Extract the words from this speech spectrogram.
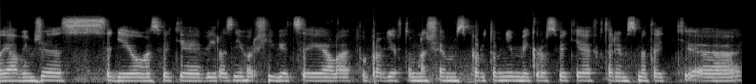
já vím, že se dějou ve světě výrazně horší věci, ale popravdě v tom našem sportovním mikrosvětě, v kterém jsme teď eh,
